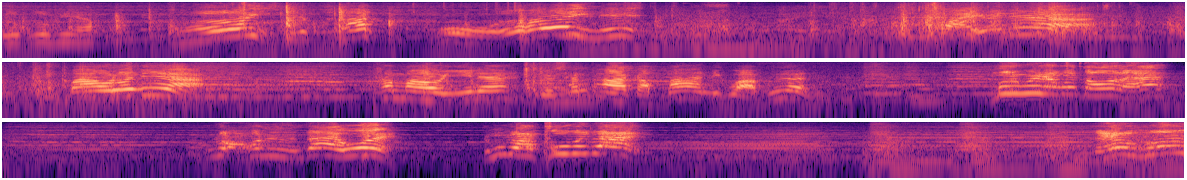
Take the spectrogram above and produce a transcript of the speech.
ลูกลูกพี่ครับ เฮ้ยชินพัฒน์โอ้เอ้ย นี่ ไหวไหมเนี่ย เมาแล้วเนี่ย ถ้าเมาอย่างนี้นะ เดี๋ยวฉันพากลับบ้านดีกว่าเพื่อน มึงไม่ต้องมาตอแหละมึงหลอกคนอื่นได้เว้ยแต่มึงหลอกกูไม่ได้เร็วมึง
